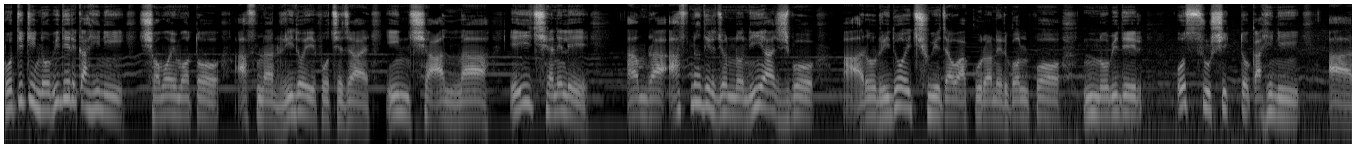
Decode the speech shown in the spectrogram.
প্রতিটি নবীদের কাহিনী সময় মতো আপনার হৃদয়ে পৌঁছে যায়। ইনশাআল্লাহ, এই চ্যানেলে আমরা আপনাদের জন্য নিয়ে আসব আরও হৃদয় ছুঁয়ে যাওয়া কোরআনের গল্প, নবীদের অশ্রুসিক্ত কাহিনী আর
